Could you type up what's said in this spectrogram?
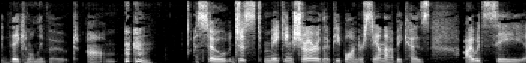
they can only vote. Um, so just making sure that people understand that because I would say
